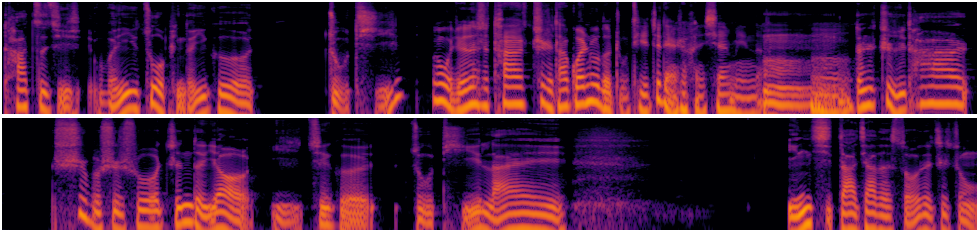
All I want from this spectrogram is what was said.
他自己文艺作品的一个主题？那我觉得是他，这是他关注的主题，这点是很鲜明的。嗯嗯。但是至于他是不是说真的要以这个主题来引起大家的所谓的这种，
